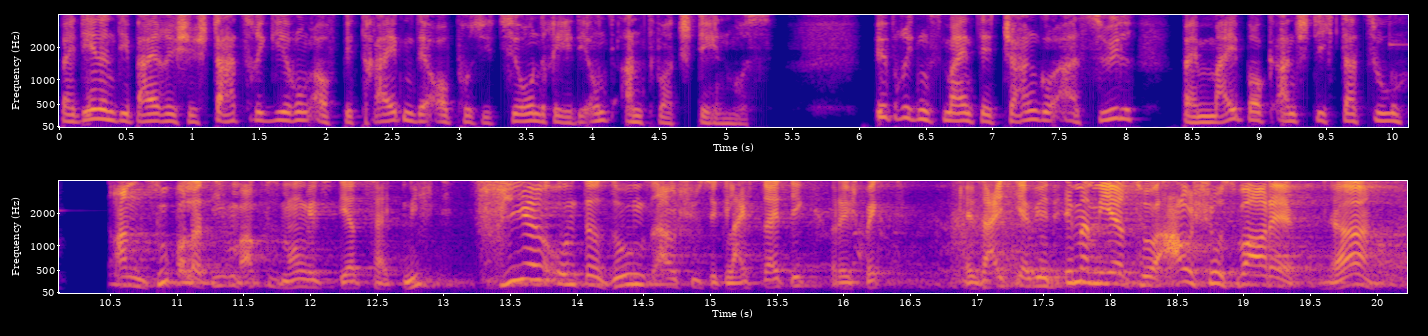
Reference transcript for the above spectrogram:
bei denen die bayerische Staatsregierung auf Betreiben der Opposition Rede und Antwort stehen muss. Übrigens meinte Django Asyl beim Maibock-Anstich dazu, an superlativen Akkus mangelt es derzeit nicht. Vier Untersuchungsausschüsse gleichzeitig, Respekt. Das heißt, er wird immer mehr zur Ausschussware. Ja.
